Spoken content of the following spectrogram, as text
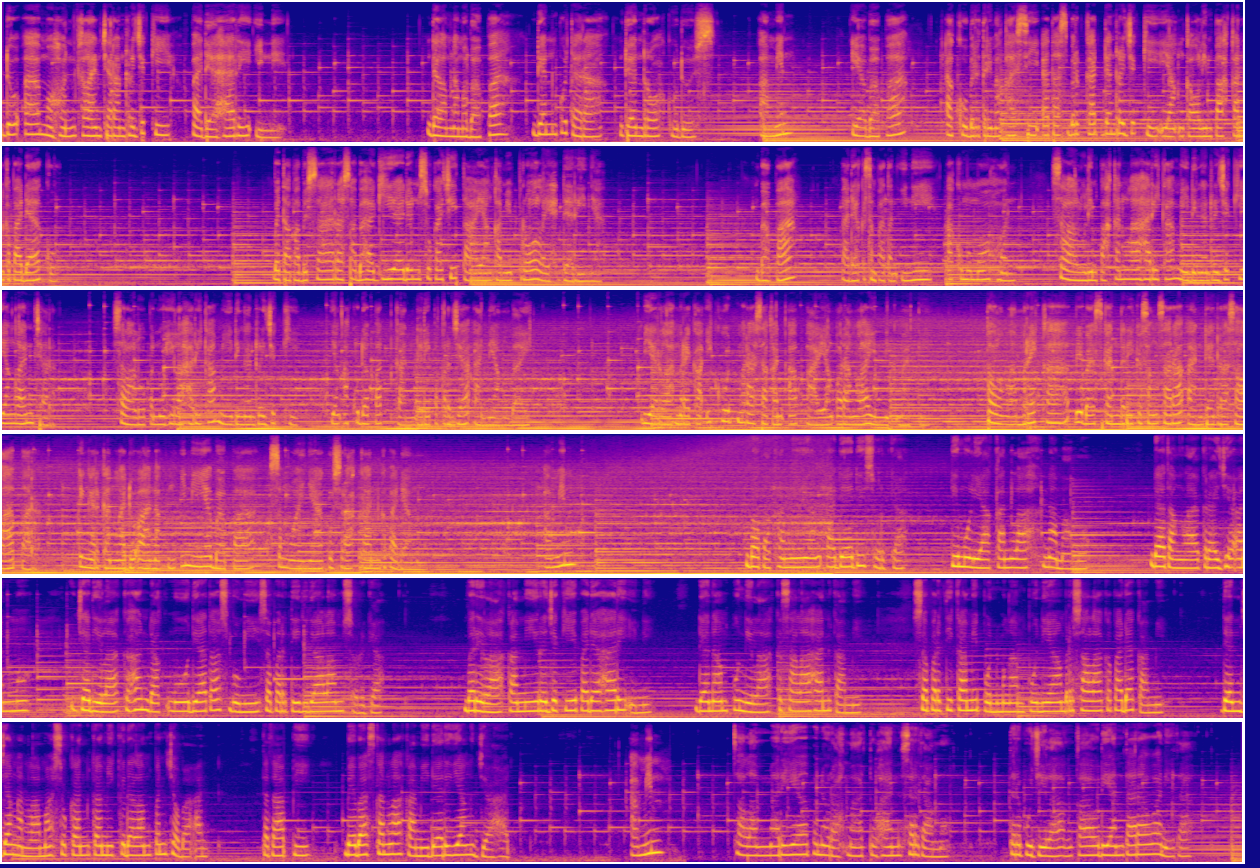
Doa mohon kelancaran rezeki pada hari ini. Dalam nama Bapa dan Putera dan Roh Kudus. Amin. Ya Bapa, aku berterima kasih atas berkat dan rezeki yang Engkau limpahkan kepada aku. Betapa besar rasa bahagia dan sukacita yang kami peroleh darinya. Bapa, pada kesempatan ini aku memohon selalu limpahkanlah hari kami dengan rejeki yang lancar. Selalu penuhilah hari kami dengan rejeki yang aku dapatkan dari pekerjaan yang baik. Biarlah mereka ikut merasakan apa yang orang lain nikmati. Tolonglah mereka bebaskan dari kesengsaraan dan rasa lapar. Dengarkanlah doa anakmu ini ya Bapa, semuanya kuserahkan kepadamu. Amin. Bapa kami yang ada di surga, dimuliakanlah namamu. Datanglah kerajaanmu, jadilah kehendakmu di atas bumi seperti di dalam surga. Berilah kami rejeki pada hari ini, dan ampunilah kesalahan kami, seperti kami pun mengampuni yang bersalah kepada kami. Dan janganlah masukkan kami ke dalam pencobaan, tetapi bebaskanlah kami dari yang jahat. Amin. Salam Maria, penuh rahmat Tuhan sertamu. Terpujilah engkau di antara wanita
